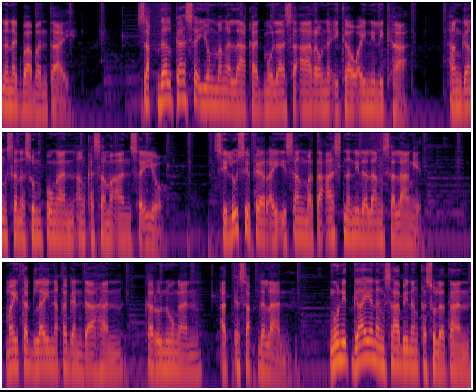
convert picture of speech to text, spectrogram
na nagbabantay. Sakdal ka sa iyong mga lakad mula sa araw na ikaw ay nilikha, hanggang sa nasumpungan ang kasamaan sa iyo. Si Lucifer ay isang mataas na nilalang sa langit. May taglay na kagandahan, karunungan, at kasakdalan. Ngunit gaya ng sabi ng kasulatan,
